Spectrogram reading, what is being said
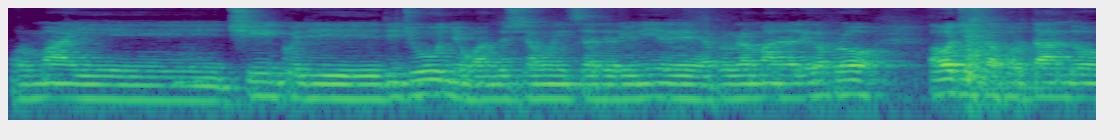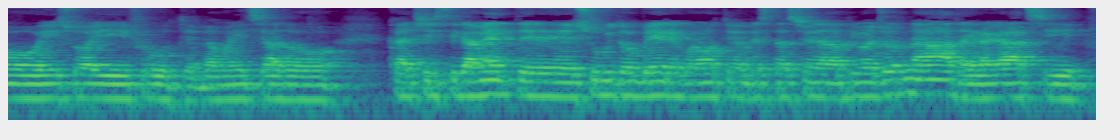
ormai 5 di, di, giugno quando ci siamo iniziati a riunire e a programmare la Lega Pro oggi sta portando i suoi frutti. Abbiamo iniziato calcisticamente subito bene con ottime prestazioni dalla prima giornata i ragazzi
